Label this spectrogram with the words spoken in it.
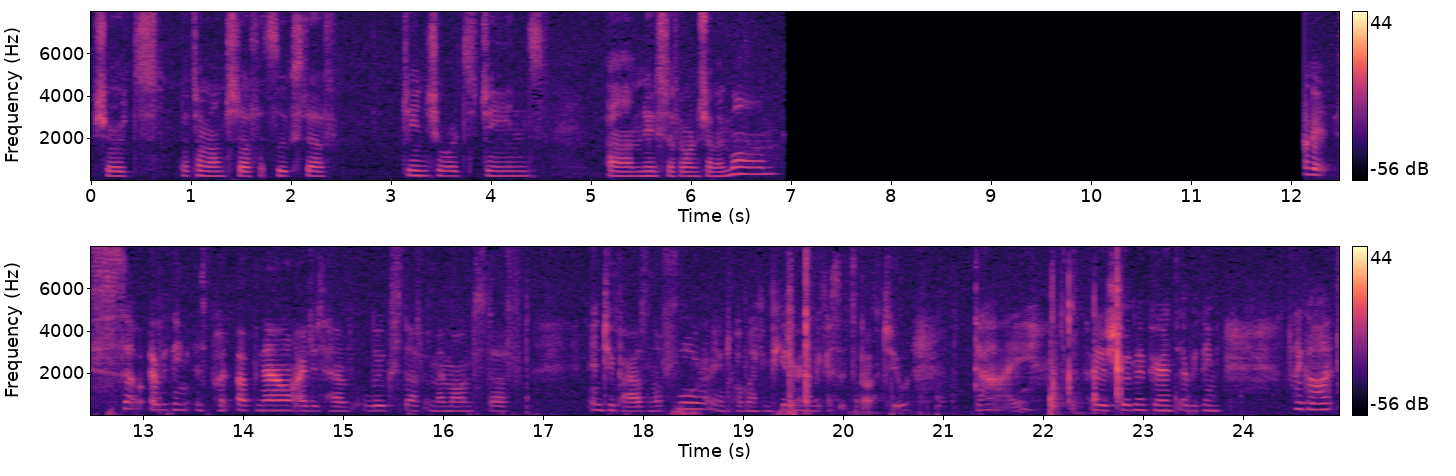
shirts. That's my mom's stuff. That's Luke's stuff. Jeans, shorts, jeans. Um, new stuff I want to show my mom. Okay, so everything is put up now. I just have Luke's stuff and my mom's stuff in two piles on the floor. I need to plug my computer in because it's about to die. I just showed my parents everything I got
